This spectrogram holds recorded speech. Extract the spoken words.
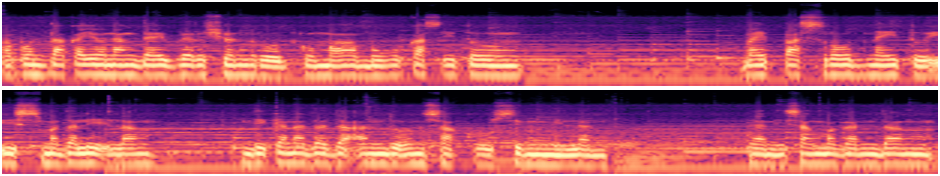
papunta kayo ng diversion road kung mabubukas itong bypass road na ito is madali lang. Hindi ka nadadaan doon sa Crossing Milan. Yan isang magandang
